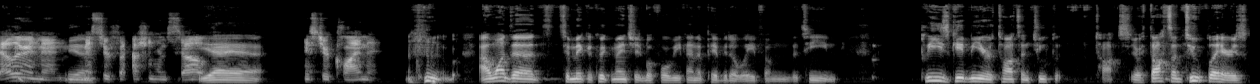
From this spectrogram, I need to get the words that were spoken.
Bellerin, man, Yeah. Mr. Fashion himself, yeah, yeah. Mr. Climate. I want to to make a quick mention before we kind of pivot away from the team. Please give me your thoughts on two thoughts. Your thoughts on two players.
